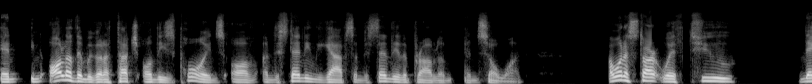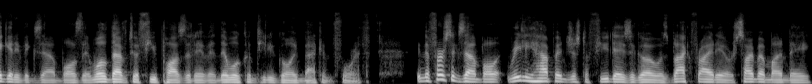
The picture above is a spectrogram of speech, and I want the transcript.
And in all of them, we're going to touch on these points of understanding the gaps, understanding the problem, and so on. I want to start with two negative examples, and we'll dive to a few positive, and then we'll continue going back and forth. In the first example, it really happened just a few days ago. It was Black Friday or Cyber Monday,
